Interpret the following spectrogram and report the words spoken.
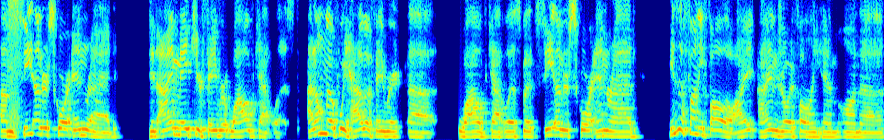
Um, C underscore NRAD. Did I make your favorite Wildcat list? I don't know if we have a favorite uh, Wildcat list, but C underscore NRAD. He's a funny follow. I I enjoy following him on uh,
